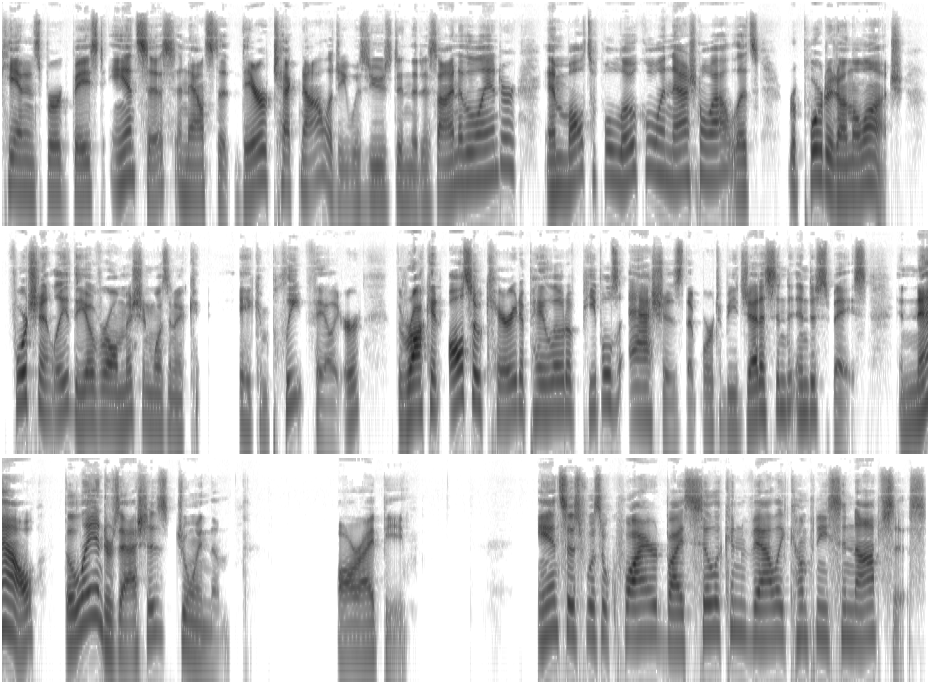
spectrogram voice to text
Canonsburg based ANSYS announced that their technology was used in the design of the lander, and multiple local and national outlets reported on the launch. Fortunately, the overall mission wasn't a, a complete failure. The rocket also carried a payload of people's ashes that were to be jettisoned into space, and now the lander's ashes join them. RIP. ANSYS was acquired by Silicon Valley company Synopsys.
